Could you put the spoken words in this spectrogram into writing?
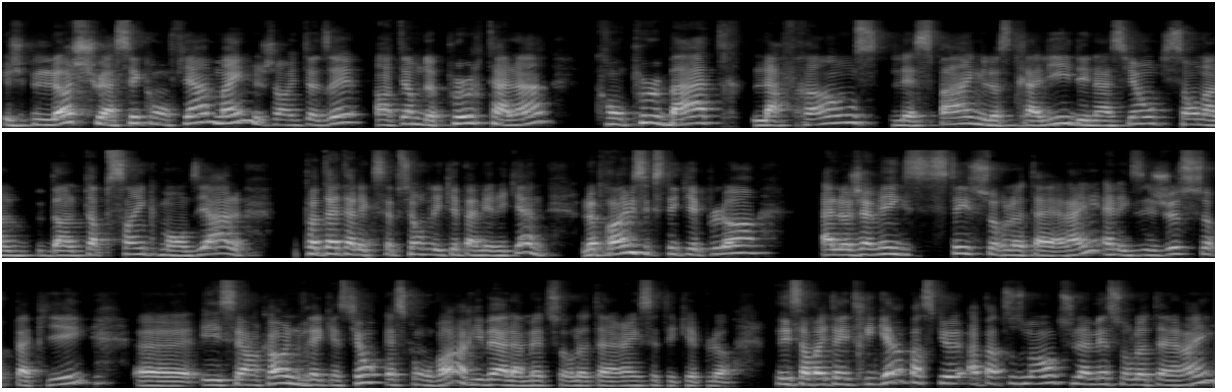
je suis assez confiant, même, j'ai envie de te dire, en termes de pur talent, qu'on peut battre la France, l'Espagne, l'Australie, des nations qui sont dans le, top 5 mondial, peut-être à l'exception de l'équipe américaine. Le problème, c'est que cette équipe-là, elle n'a jamais existé sur le terrain, elle existe juste sur papier. Euh, et c'est encore une vraie question, est-ce qu'on va arriver à la mettre sur le terrain, cette équipe-là? Et ça va être intriguant parce qu'à partir du moment où tu la mets sur le terrain,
